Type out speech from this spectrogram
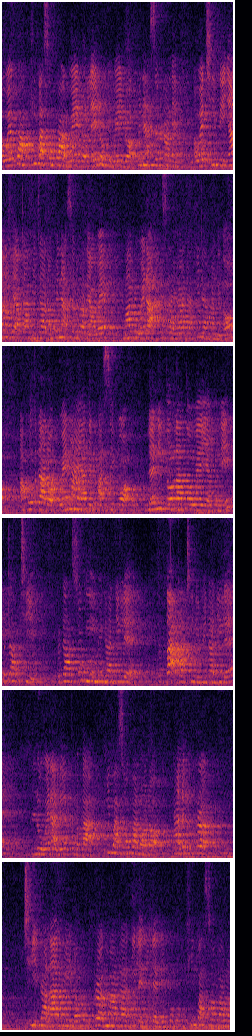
အဝဲကွာခိပါဆောကွာဝဲတော့လဲလို့ဝဲတော့ဖိနာစကတော့နေအဝဲချီတင်ညတော့ပြတာပြကြတော့ဖိနာစကတော့နေအဝဲမတို့ဝဲတာအစာရတာခိတာမှနေတော့အခုတတာတော့ဝဲနာရတဲ့ခါစီကောလက်နီတော်လာတော့ဝဲရမနေပတာချီ ပတာဆုကမမိတာဒီလေပတာတာချီနေမိတာဒီလေလိုဝဲတာလေပပခိပါဆောကွာတော့တော့ဒါလည်းပရချီတာလာပြီးတော့ပရ le di le ne ko ko khi pa so pa lo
